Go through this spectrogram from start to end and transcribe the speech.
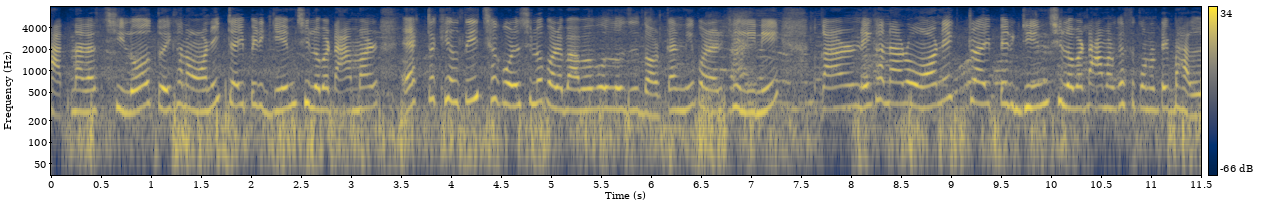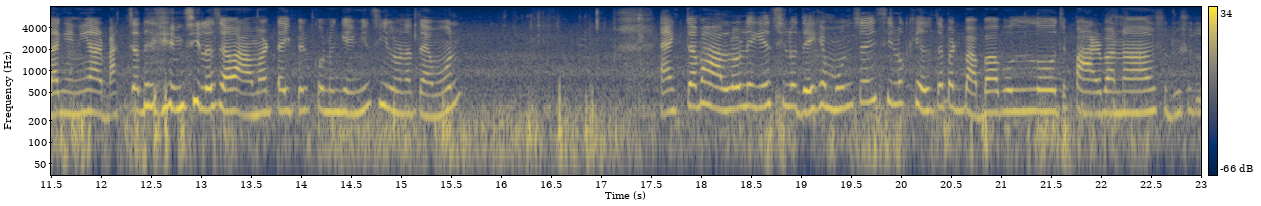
হাত নাড়া ছিল। তো এখানে অনেক টাইপের গেম ছিল বাট আমার একটা খেলতে ইচ্ছা করেছিল, পরে বাবা বলল যে দরকার নেই, পরে আর খেলিনি। কারণ এখানে আরও অনেক টাইপের গেম ছিল বাট আমার কাছে কোনোটাই ভালো লাগেনি। আর বাচ্চাদের গেম ছিল, সব আমার টাইপের কোনো গেমই ছিল না তেমন। একটা ভালো লেগেছিল, দেখে মন চাইছিল খেলতে বাট বাবা বলল যে পারবা না, শুধু শুধু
